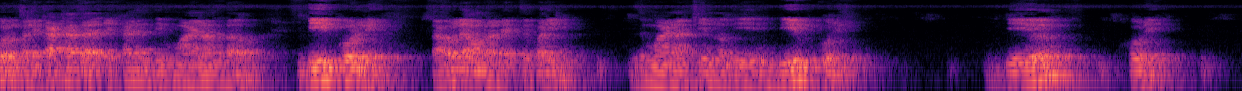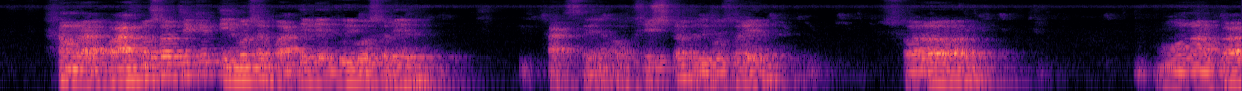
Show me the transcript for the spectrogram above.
করো, তাহলে কাটা যায় এখানে যদি মাইনাস দাও, বিয়োগ করলে, তাহলে আমরা দেখতে পারি যে মাইনাস চিহ্ন দিয়ে বিয়োগ করে বিয়োগ করে আমরা পাঁচ বছর থেকে তিন বছর বাদ দিলে দুই বছরের থাকছে অবশিষ্ট দুই বছরের সরল মুনাফা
